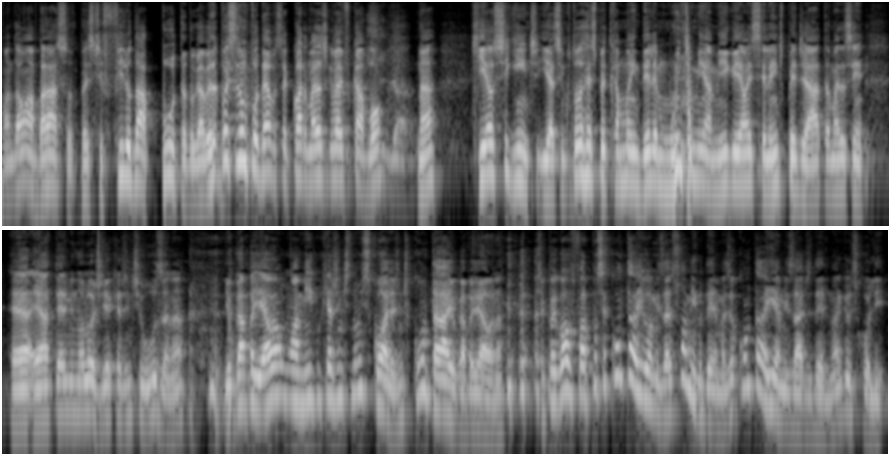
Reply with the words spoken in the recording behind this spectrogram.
mandar um abraço pra este filho da puta do Gabriel. Depois, se não puder, você corta, mas acho que vai ficar bom, né? Que é o seguinte, e assim, com todo respeito que a mãe dele é muito minha amiga e é uma excelente pediatra, mas assim, é, é, a terminologia que a gente usa, né? E o Gabriel é um amigo que a gente não escolhe, a gente contrai o Gabriel, né? Tipo, é igual fala, pô, você contraiu a amizade, eu sou amigo dele, mas eu contraí a amizade dele, não é que eu escolhi.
